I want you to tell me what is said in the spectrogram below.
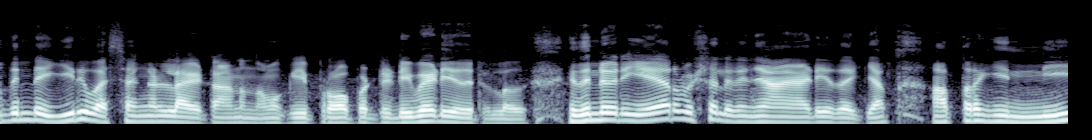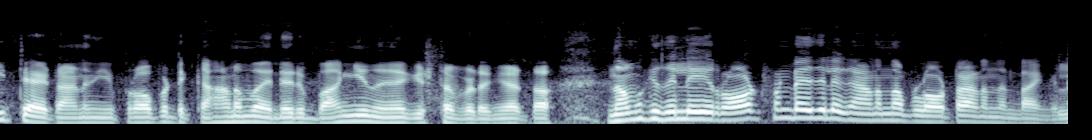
അതിന്റെ ഇരുവശങ്ങളിലായിട്ടാണ് നമുക്ക് ഈ പ്രോപ്പർട്ടി ഡിവൈഡ് ചെയ്തിട്ടുള്ളത്. ഇതിന്റെ ഒരു എയർ വിഷൽ ഞാൻ ആഡ് ചെയ്തേക്കാം. അത്രയ്ക്ക് നീറ്റായിട്ടാണ് ഈ പ്രോപ്പർട്ടി കാണുമ്പോൾ അതിന്റെ ഒരു ഭംഗി നിങ്ങൾക്ക് ഇഷ്ടപ്പെടും കേട്ടോ. നമുക്കിതിൽ ഈ റോഡ് ഫ്രണ്ടേജിൽ കാണുന്ന പ്ലോട്ടാണെന്നുണ്ടെങ്കിൽ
